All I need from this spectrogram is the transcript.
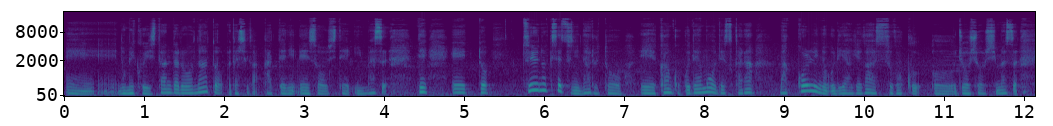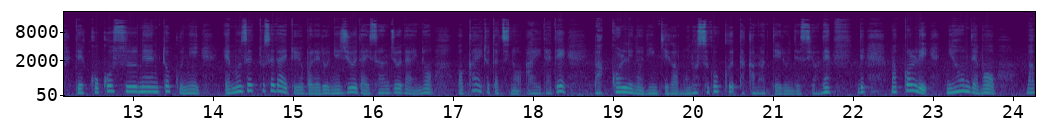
えー、飲み食いしたんだろうなと私が勝手に連想しています。でえー、っと梅雨の季節になると、えー、韓国でもですからマッコリの売り上げがすごく上昇します。でここ数年特に MZ 世代と呼ばれる20代30代の若い人たちの間でマッコリの人気がものすごく高まっているんですよね。でマッコリ日本でもマッ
